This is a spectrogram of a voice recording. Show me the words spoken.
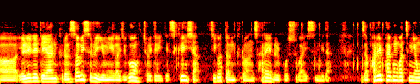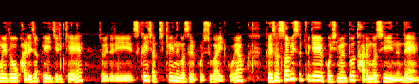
어, 열일에 대한 그런 서비스를 이용해 가지고 저희들이 이제 스크린샷 찍었던 그런 사례를 볼 수가 있습니다. 그래서 8180 같은 경우에도 관리자 페이지 이렇게 저희들이 스크린샷 찍혀 있는 것을 볼 수가 있고요. 그래서 서비스 쪽에 보시면 또 다른 것이 있는데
